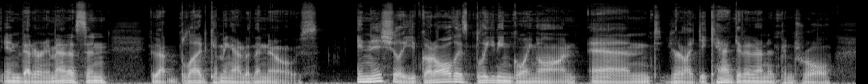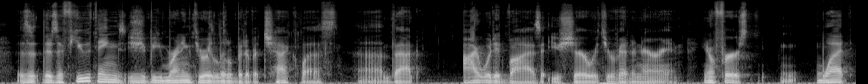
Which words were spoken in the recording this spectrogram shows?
in veterinary medicine. You've got blood coming out of the nose. Initially, you've got all this bleeding going on, and you're like, you can't get it under control. There's a, there's a few things you should be running through a little bit of a checklist uh, that I would advise that you share with your veterinarian. You know, first, what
